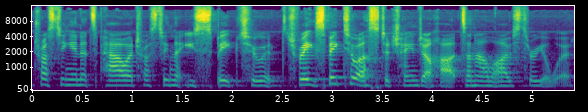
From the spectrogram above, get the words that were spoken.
trusting in its power, trusting that you speak to it, speak to us to change our hearts and our lives through your word.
